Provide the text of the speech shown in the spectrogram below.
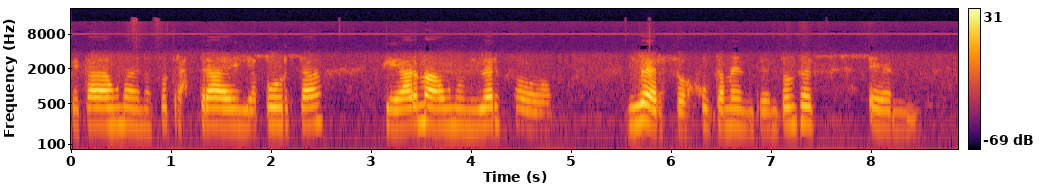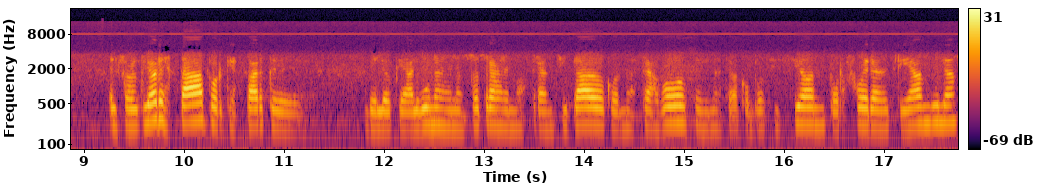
que cada una de nosotras trae y aporta, que arma un universo diverso, justamente. Entonces, eh, el folclore está porque es parte de, de, lo que algunas de nosotras hemos transitado con nuestras voces y nuestra composición por fuera de Triángula,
